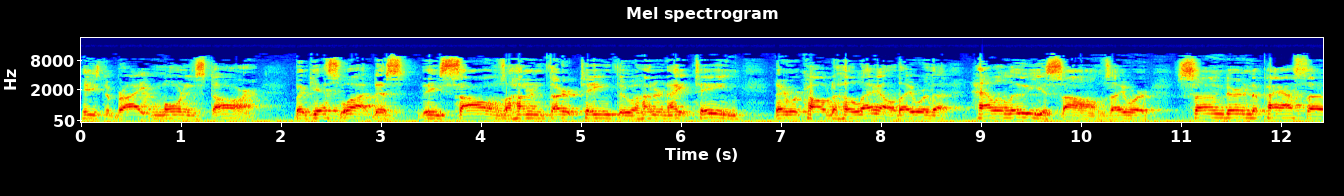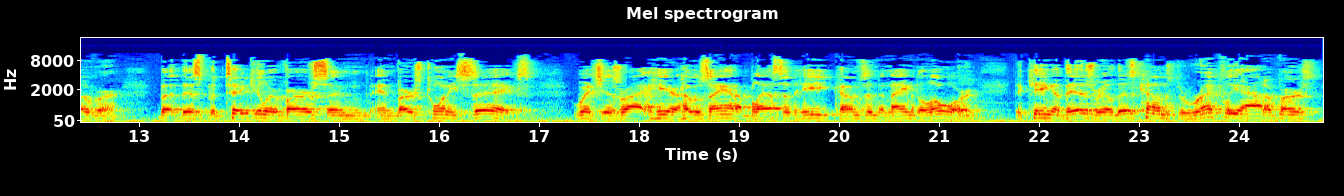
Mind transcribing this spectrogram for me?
He's the bright morning star. But guess what? This, these Psalms 113 through 118, they were called the Hallel. They were the Hallelujah Psalms. They were sung during the Passover. But this particular verse in, in verse 26, which is right here, Hosanna, blessed he comes in the name of the Lord, the King of Israel, this comes directly out of verse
